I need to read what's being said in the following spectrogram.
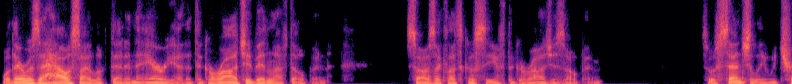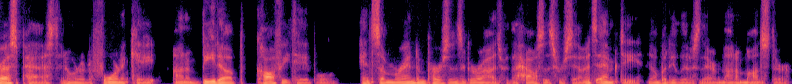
Well, there was a house I looked at in the area that the garage had been left open. So I was like, let's go see if the garage is open. So essentially, we trespassed in order to fornicate on a beat up coffee table in some random person's garage where the house is for sale. It's empty. Nobody lives there. I'm not a monster.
